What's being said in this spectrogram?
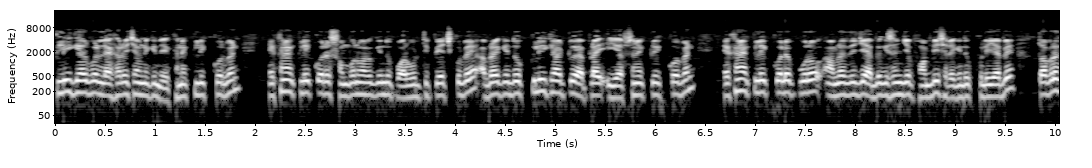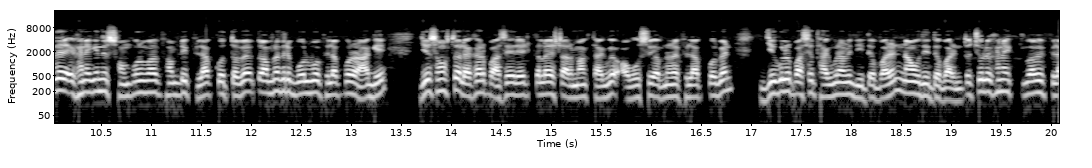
ক্লিক হেয়ার বলে লেখা রয়েছে, আপনি কিন্তু এখানে ক্লিক করবেন। এখানে ক্লিক করে সম্পূর্ণভাবে কিন্তু পরবর্তী পেজ করবে আপনারা কিন্তু ক্লিক হেয়ার টু অ্যাপ্লাই এই অপশানে ক্লিক করবেন। এখানে ক্লিক করলে পুরো আপনাদের যে অ্যাপ্লিকেশন যে ফর্মটি সেটা কিন্তু খুলে যাবে। তো আপনাদের এখানে কিন্তু সম্পূর্ণভাবে ফর্মটি ফিল করতে হবে। তো আপনাদের বলব ফিল করার আগে যে সমস্ত লেখার পাশে রেড কালার স্টার মার্ক থাকবে, অবশ্যই আপনারা ফিল করবেন। যেগুলোর পাশে থাকবে আপনি দিতে পারেন, নাও দিতে পারেন। তো চলো এখানে কীভাবে ফিল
